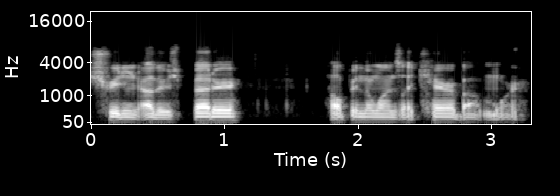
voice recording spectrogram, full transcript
treating others better, helping the ones I care about more.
